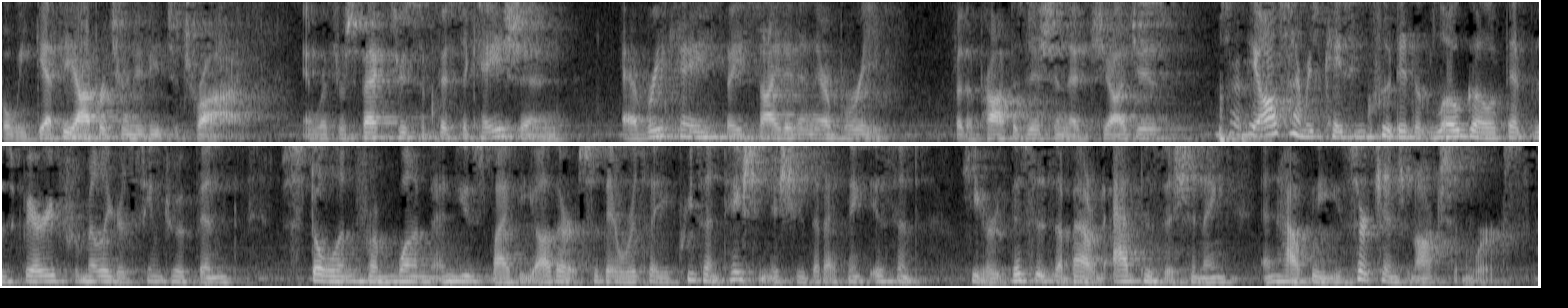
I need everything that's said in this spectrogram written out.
but we get the opportunity to try. And with respect to sophistication, every case they cited in their brief for the proposition that judges—sorry—the Alzheimer's case included a logo that was very familiar. It seemed to have been stolen from one and used by the other. So there was a presentation issue that I think isn't here. This is about ad positioning and how the search engine auction works.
